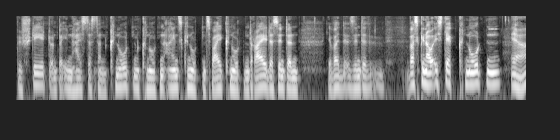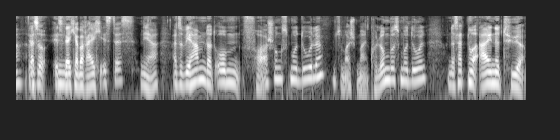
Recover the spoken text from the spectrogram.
besteht. Und bei Ihnen heißt das dann Knoten, Knoten 1, Knoten 2, Knoten 3. Das sind dann, ja, sind, was genau ist der Knoten? Ja, also. Das ist, welcher Bereich ist das? Ja, also wir haben dort oben Forschungsmodule, zum Beispiel mein Columbus-Modul, und das hat nur eine Tür.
